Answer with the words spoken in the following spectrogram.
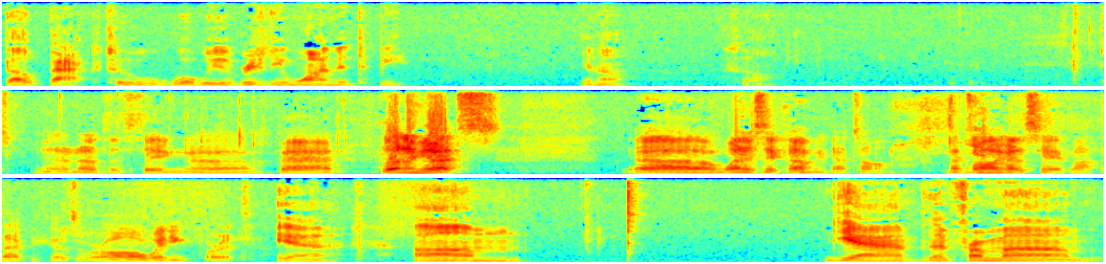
belt back to what we originally wanted it to be. You know, so And another thing, uh, bad blood and guts. Uh, when is it coming? That's all. That's all I got to say about that because we're all waiting for it. yeah, um, yeah. Then from um,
